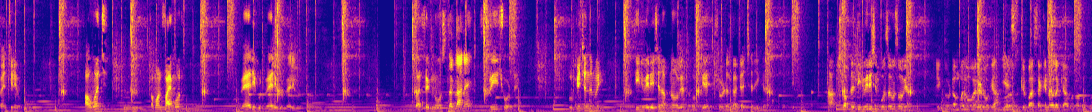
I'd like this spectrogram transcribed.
continue how much come on five more very good very good very good perfect nose तक लाना है। फ्री छोड़ना है। ओके चंदन भाई। तीन वेरिएशन अपना हो गया। ओके शोल्डर काफ़ी अच्छा दिख रहा है। हाँ तो अपने तीन वेरिएशन कौन सा कौन सा हो गया? एक तो डंबल ओवरहेड हो गया Yes. और उसके बाद सेकंड वाला क्या बोला था तू?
